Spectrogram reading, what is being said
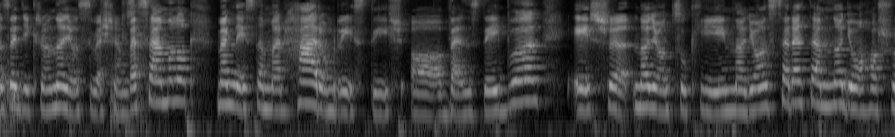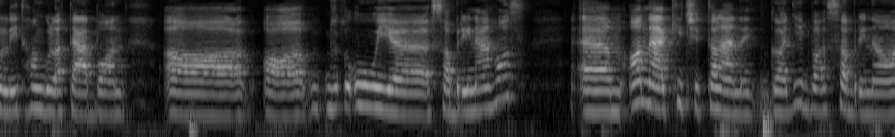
az egyikről nagyon szívesen beszámolok. Megnéztem már három részt is a Wednesday-ből, és nagyon cuki, nagyon szeretem, nagyon hasonlít hangulatában a, a, az új ö, Sabrinához. Um, annál kicsit talán egy gagyibb, a Sabrina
